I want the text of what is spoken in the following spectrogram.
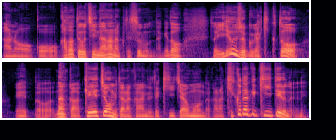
あの、こう、片手落ちにならなくて済むんだけど、その医療職が聞くと、えっ、と、なんか、傾聴みたいな感じで聞いちゃうもんだから、聞くだけ聞いてるのよね。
